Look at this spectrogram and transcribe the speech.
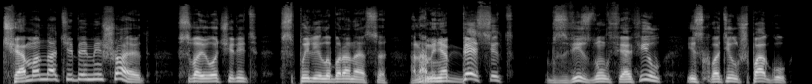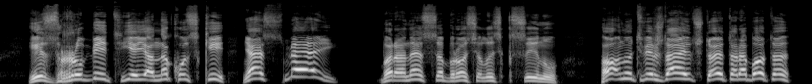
«Чем она тебе мешает?» — в свою очередь вспылила баронесса. «Она меня бесит!» — взвизнул Феофил и схватил шпагу. «Изрубить ее на куски! Не смей!» Баронесса бросилась к сыну. «Он утверждает, что это работа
